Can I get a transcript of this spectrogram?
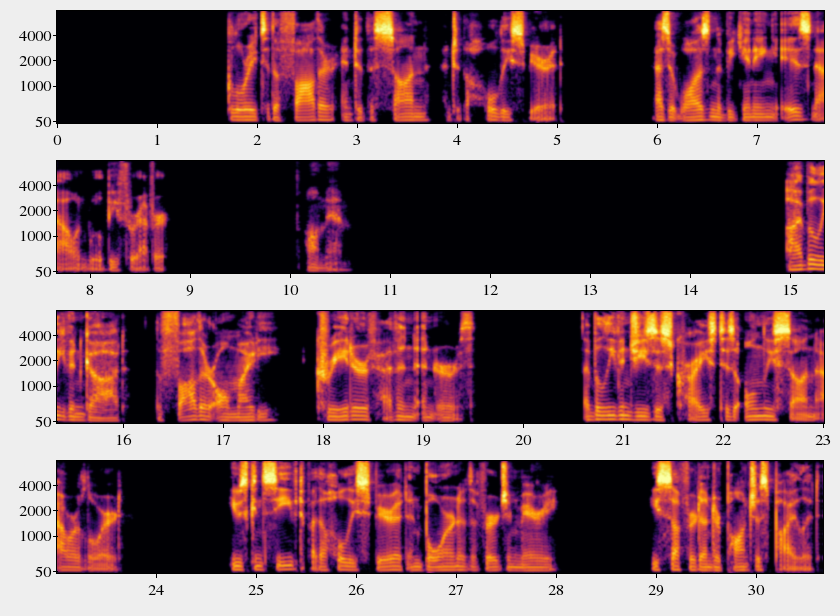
Glory to the Father, and to the Son, and to the Holy Spirit, as it was in the beginning, is now, and will be forever. Amen. I believe in God, the Father Almighty, creator of heaven and earth. I believe in Jesus Christ, his only Son, our Lord. He was conceived by the Holy Spirit and born of the Virgin Mary. He suffered under Pontius Pilate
